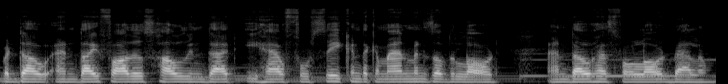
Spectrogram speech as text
but thou and thy father's house, in that ye have forsaken the commandments of the Lord, and thou hast followed Baalim.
